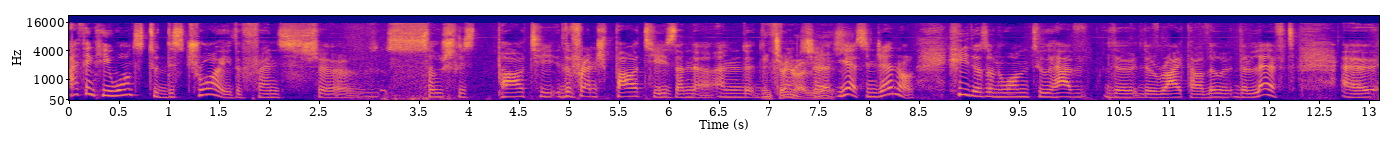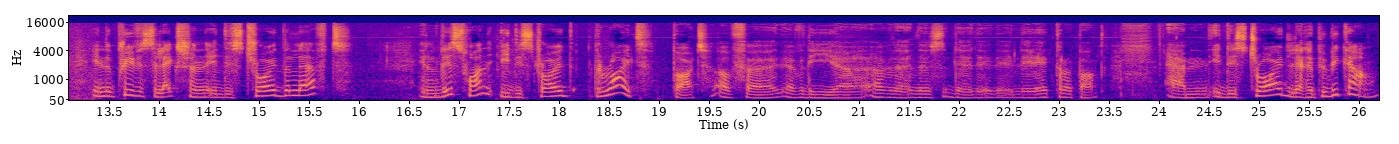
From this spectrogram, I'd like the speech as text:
I think he wants to destroy the French uh, socialist party, the French parties, and, uh, and the, in French. General, yes. yes. in general, he doesn't want to have the the right or the, the left. Uh, in the previous election, he destroyed the left. In this one, he destroyed the right part of, uh, of, the, uh, of the, the, the, the, electoral part. Um, he destroyed Les Républicains.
